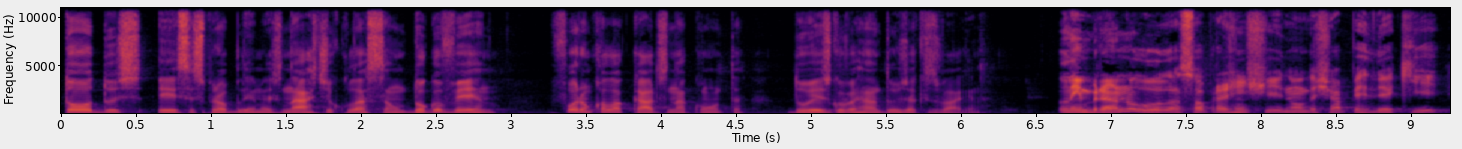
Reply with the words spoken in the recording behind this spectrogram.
todos esses problemas na articulação do governo foram colocados na conta do ex-governador Jacques Wagner. Lembrando, Lula, só para a gente não deixar perder aqui,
